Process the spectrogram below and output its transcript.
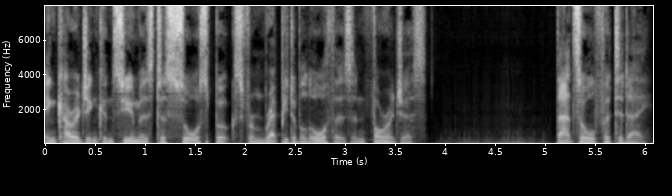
encouraging consumers to source books from reputable authors and foragers. That's all for today.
